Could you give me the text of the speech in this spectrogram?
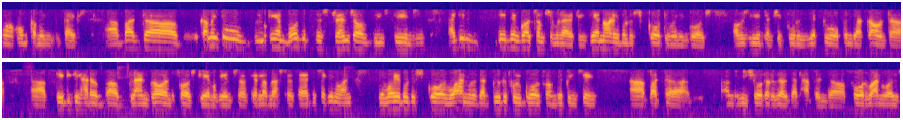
homecoming types. Uh, but uh, coming to looking at both the strengths of these teams, I think they, they've got some similarities. They are not able to score too many goals. Obviously, Jamshedpur is yet to open the account. Uh, uh, ATK had a, a bland draw in the first game against uh, Kerala Blasters. They had the second one, they were able to score one with that beautiful goal from Vipin Singh. Uh, but uh, we showed the result that happened. Uh, 4-1 was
